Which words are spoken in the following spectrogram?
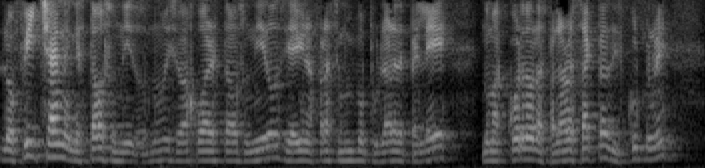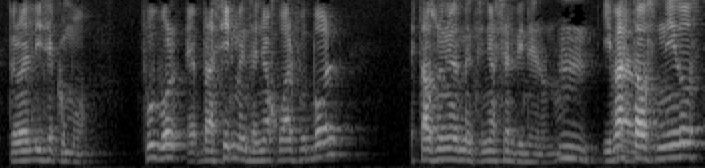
lo fichan en Estados Unidos, ¿no? Y se va a jugar a Estados Unidos y hay una frase muy popular de Pelé, no me acuerdo las palabras exactas, discúlpenme, pero él dice como, fútbol, eh, Brasil me enseñó a jugar fútbol, Estados Unidos me enseñó a hacer dinero, ¿no? Mm, y va a Estados Unidos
